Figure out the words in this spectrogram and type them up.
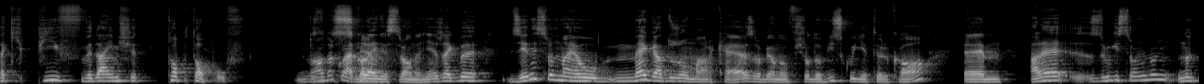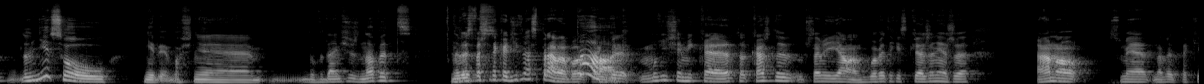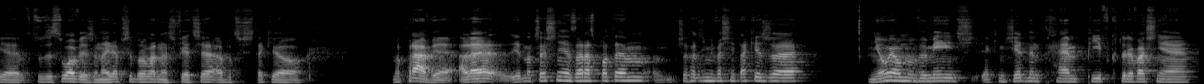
takich piw, wydaje mi się, top topów. No dokładnie. Z kolejnej strony, nie? Że jakby z jednej strony mają mega dużą markę zrobioną w środowisku i nie tylko, em, ale z drugiej strony no, no, no nie są, nie wiem, właśnie, no wydaje mi się, że nawet... No to jest właśnie taka dziwna sprawa, bo Tak. jakby mówi się Mikel, to każdy, przynajmniej ja mam w głowie takie skojarzenie, że ano, w sumie nawet takie w cudzysłowie, że najlepszy browar na świecie albo coś takiego. No prawie, ale jednocześnie zaraz potem przychodzi mi właśnie takie, że nie umiałbym wymienić jakimś jednym tchem piw, które właśnie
